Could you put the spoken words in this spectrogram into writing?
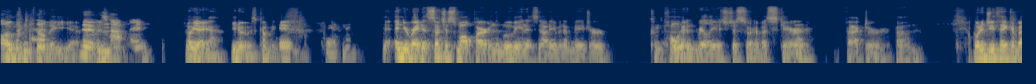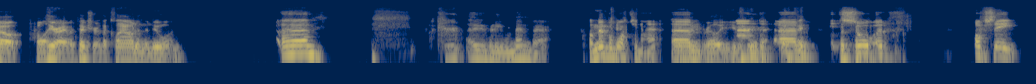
on oh, the clown. completely, yeah. Knew it was Mhm. happening. Oh, yeah, yeah. You knew it was coming. It scared me. Yeah, and you're right. It's such a small part in the movie, and it's not even a major component. Really, it's just sort of a scare factor. Um, what did you think about? Well, here I have a picture the clown and the new one. Um, I can't overly remember. I remember Okay. watching it. Um, really, and, um, it's sort of obviously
